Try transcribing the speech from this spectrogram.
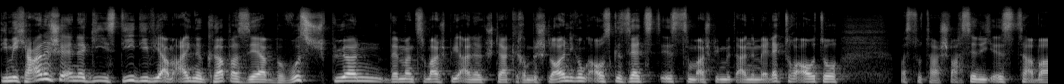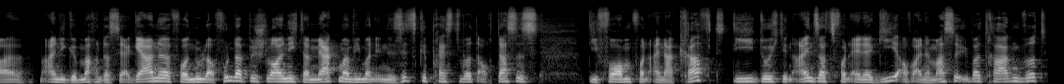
Die mechanische Energie ist die, die wir am eigenen Körper sehr bewusst spüren, wenn man zum Beispiel einer stärkeren Beschleunigung ausgesetzt ist, zum Beispiel mit einem Elektroauto, was total schwachsinnig ist, aber einige machen das sehr gerne, von 0 auf 100 beschleunigt, dann merkt man, wie man in den Sitz gepresst wird. Auch das ist die Form von einer Kraft, die durch den Einsatz von Energie auf eine Masse übertragen wird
